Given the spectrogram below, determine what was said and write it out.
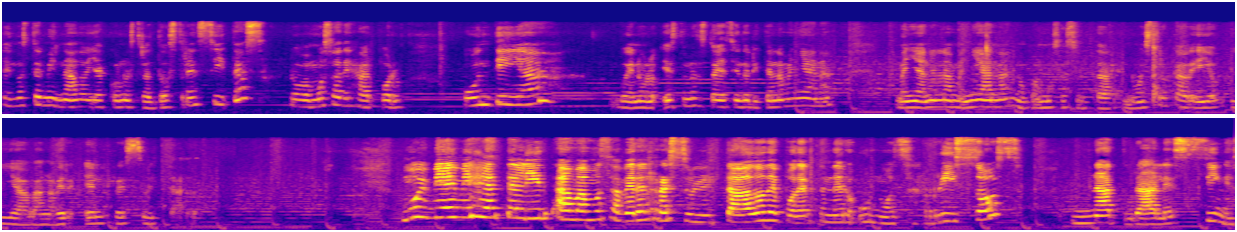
hemos terminado ya con nuestras dos trencitas. Lo vamos a dejar por un día. Bueno esto lo estoy haciendo ahorita en la mañana. Mañana en la mañana nos vamos a soltar nuestro cabello y ya van a ver el resultado. Muy bien mi gente linda vamos a ver el resultado de poder tener unos rizos naturales sin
